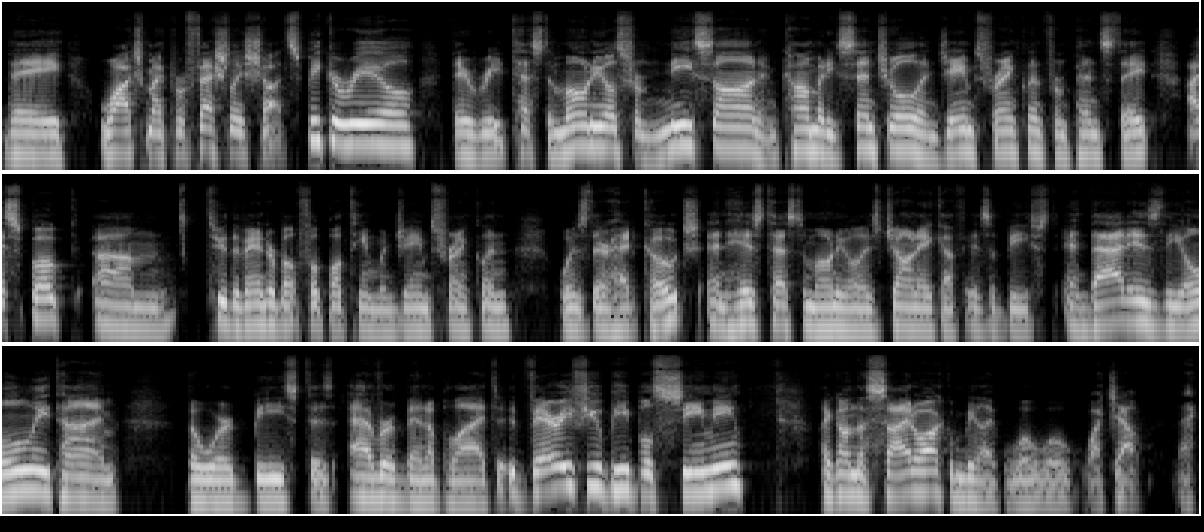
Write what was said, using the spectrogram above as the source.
they watch my professionally shot speaker reel. They read testimonials from Nissan and Comedy Central and James Franklin from Penn State. I spoke um, to the Vanderbilt football team when James Franklin was their head coach, and his testimonial is Jon Acuff is a beast. And that is the only time the word beast has ever been applied to. Very few people see me like on the sidewalk and be like, whoa, whoa, watch out that,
